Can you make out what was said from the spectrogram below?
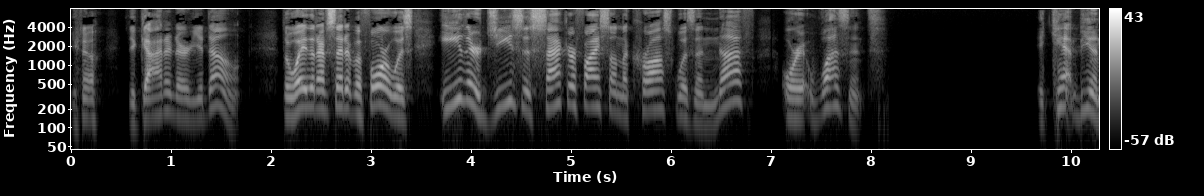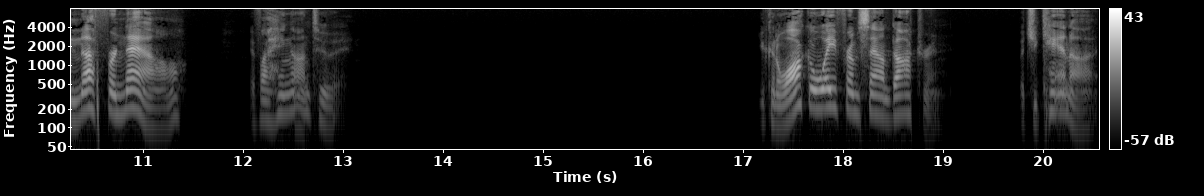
You know, you got it or you don't. The way that I've said it before was either Jesus' sacrifice on the cross was enough or it wasn't. It can't be enough for now if I hang on to it. You can walk away from sound doctrine, but you cannot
